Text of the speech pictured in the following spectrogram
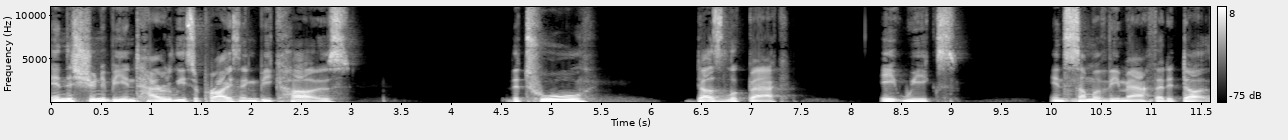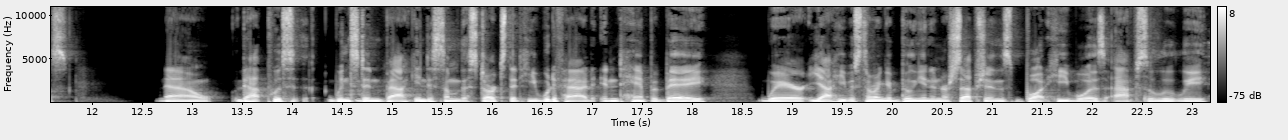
And this shouldn't be entirely surprising because the tool does look back eight weeks in some of the math that it does. Now, that puts Winston back into some of the starts that he would have had in Tampa Bay, where, yeah, he was throwing a billion interceptions, but he was absolutely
